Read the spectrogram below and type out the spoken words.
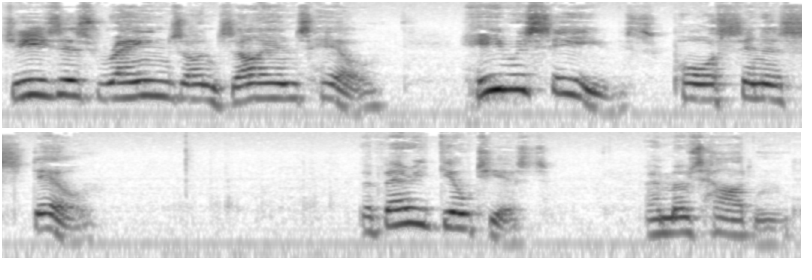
Jesus reigns on Zion's hill. He receives poor sinners still. The very guiltiest and most hardened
